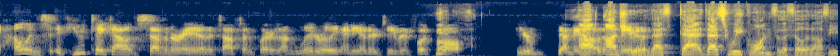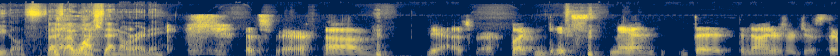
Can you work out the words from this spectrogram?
how ins- if you take out seven or eight of the top ten players on literally any other team in football. Yeah you're. I mean, uh, true. That's that. That's week one for the Philadelphia Eagles. That's, I watched that already. that's fair. Um, yeah, that's fair. But it's man, the the Niners are just they're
